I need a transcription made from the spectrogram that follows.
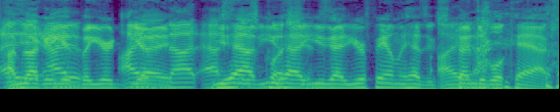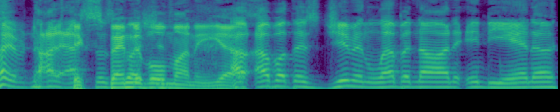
I- I- am not gonna I get, have- but you're. I yeah, have not asked you have, you have, you got your family has I- expendable cash. I have not asked Expendable money, How, yes. how about this? Jim in Lebanon, Indiana,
